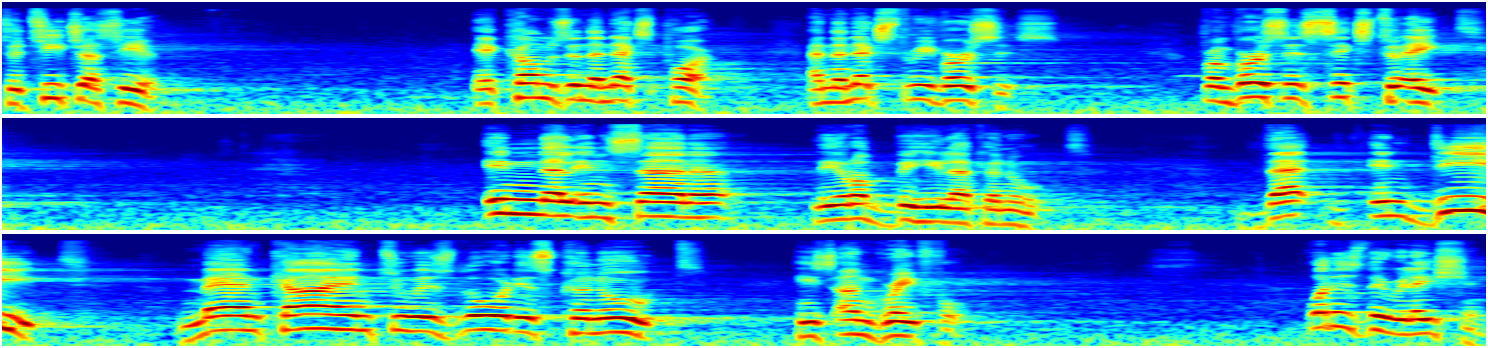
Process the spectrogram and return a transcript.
to teach us here? It comes in the next part and the next three verses, from verses 6 to 8. إِنَّ الْإِنسَانَ لِرَبِّهِ لَكَنُوتٌ That indeed mankind to his Lord is kanud. He's ungrateful. What is the relation?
